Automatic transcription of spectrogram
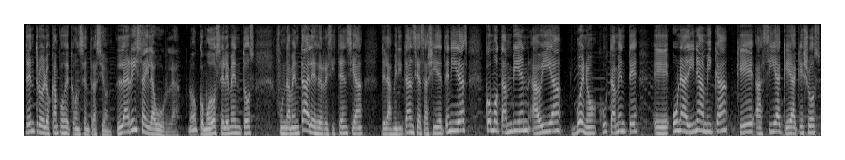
dentro de los campos de concentración, la risa y la burla, ¿no? como dos elementos fundamentales de resistencia de las militancias allí detenidas, como también había, bueno, justamente eh, una dinámica que hacía que aquellos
